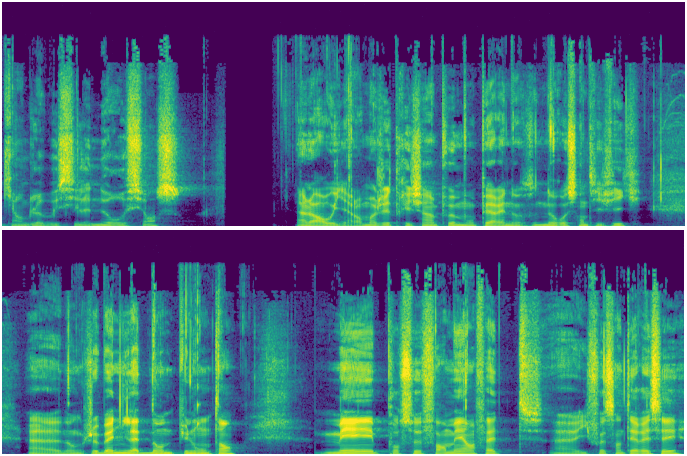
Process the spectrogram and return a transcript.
qui englobe aussi la neuroscience? Alors oui, alors moi j'ai triché un peu, mon père est neuroscientifique, euh, donc je baigne là-dedans depuis longtemps. Mais pour se former, en fait, euh, il faut s'intéresser.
